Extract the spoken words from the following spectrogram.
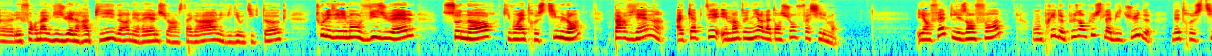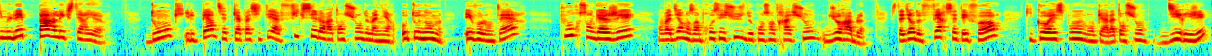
euh, les formats visuels rapides, hein, les réels sur Instagram, les vidéos TikTok, tous les éléments visuels, sonores qui vont être stimulants parviennent à capter et maintenir l'attention facilement. Et en fait, les enfants ont pris de plus en plus l'habitude d'être stimulés par l'extérieur. Donc, ils perdent cette capacité à fixer leur attention de manière autonome et volontaire pour s'engager, on va dire, dans un processus de concentration durable, c'est-à-dire de faire cet effort qui correspond donc à l'attention dirigée,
